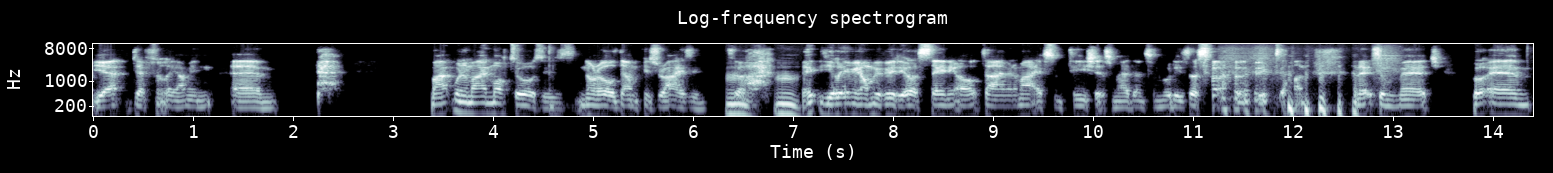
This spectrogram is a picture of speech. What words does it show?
yeah definitely i mean um, my, one of my mottos is not all damp is rising. So mm, mm. you leave me on my videos saying it all the time, and I might have some t-shirts made and some hoodies or something on, and it's some merch. But um,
